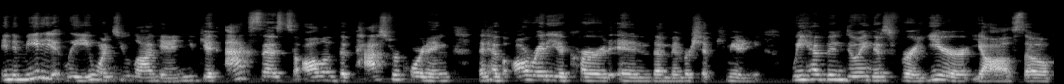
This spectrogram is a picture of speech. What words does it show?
And immediately, once you log in, you get access to all of the past recordings that have already occurred in the membership community. We have been doing this for a year, y'all. So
